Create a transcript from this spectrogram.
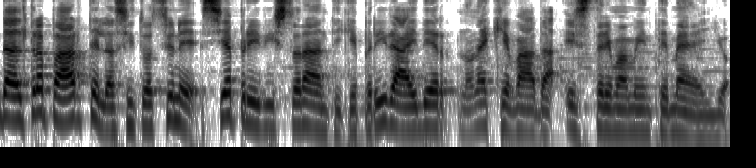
D'altra parte la situazione sia per i ristoranti che per i rider non è che vada estremamente meglio,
